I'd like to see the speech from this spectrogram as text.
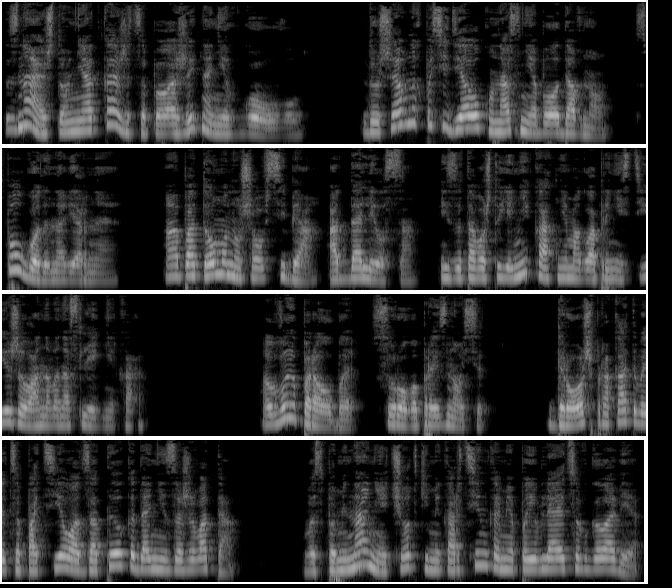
Знаю, что он не откажется положить на них голову. Душевных посиделок у нас не было давно. С полгода, наверное. А потом он ушел в себя, отдалился, из-за того, что я никак не могла принести желанного наследника. «Выпорол бы», — сурово произносит. Дрожь прокатывается по телу от затылка до низа живота. Воспоминания четкими картинками появляются в голове.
